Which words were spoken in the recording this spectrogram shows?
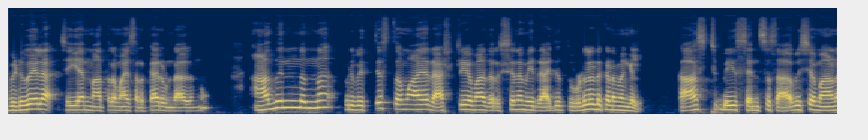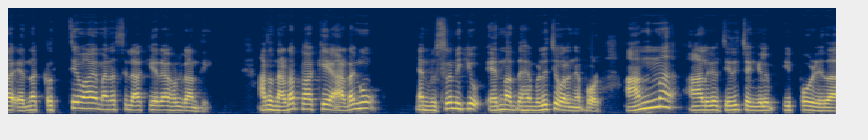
വിടുവേല ചെയ്യാൻ മാത്രമായ സർക്കാർ ഉണ്ടാകുന്നു അതിൽ നിന്ന് ഒരു വ്യത്യസ്തമായ രാഷ്ട്രീയമായ ദർശനം ഈ രാജ്യത്ത് ഉടലെടുക്കണമെങ്കിൽ കാസ്റ്റ് ബേസ് സെൻസസ് ആവശ്യമാണ് എന്ന് കൃത്യമായി മനസ്സിലാക്കിയ രാഹുൽ ഗാന്ധി. അത് നടപ്പാക്കി അടങ്ങൂ. ഞാൻ വിശ്രമിക്കൂ എന്ന് അദ്ദേഹം വിളിച്ചു പറഞ്ഞപ്പോൾ അന്ന് ആളുകൾ ചിരിച്ചെങ്കിലും ഇപ്പോഴിതാ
